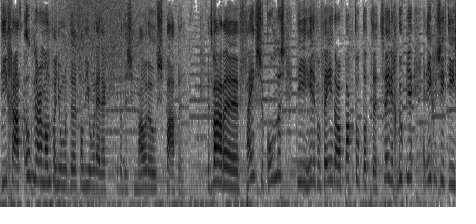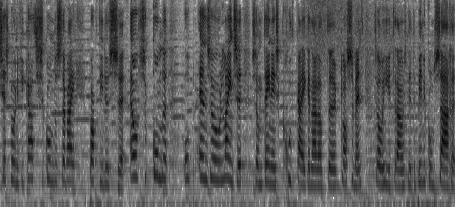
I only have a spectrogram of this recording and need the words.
Die gaat ook naar een man van, jonge, de, van de jonge renner. En dat is Mauro Spapen. Het waren 5 secondes die Hidde van Veenendaal pakte op dat uh, tweede groepje. En inclusief die 6 bonificatiesecondes daarbij pakt hij dus uh, 11 seconden op Enzo Lijnse. Zometeen eens goed kijken naar dat klassement. Terwijl we hier trouwens net de binnenkomst zagen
